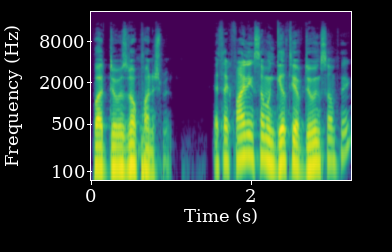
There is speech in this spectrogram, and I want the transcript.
but there was no punishment. It's like finding someone guilty of doing something,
